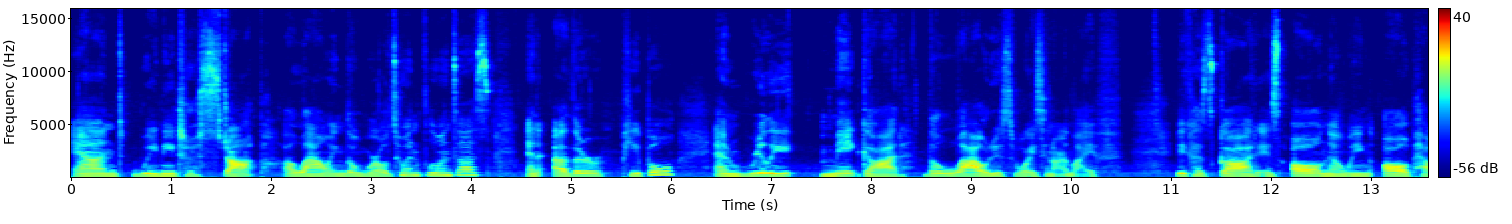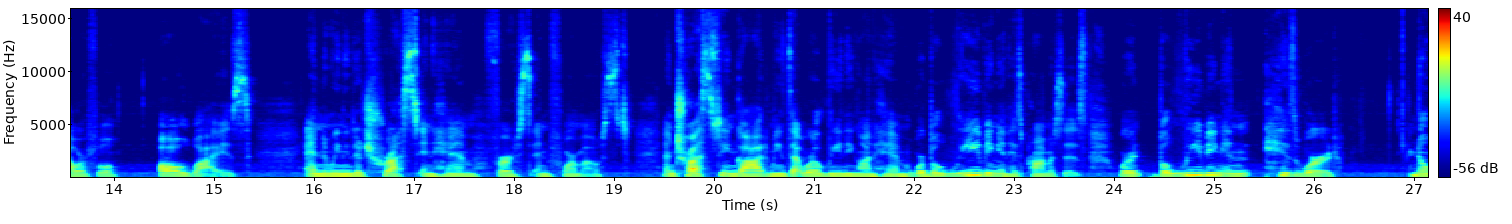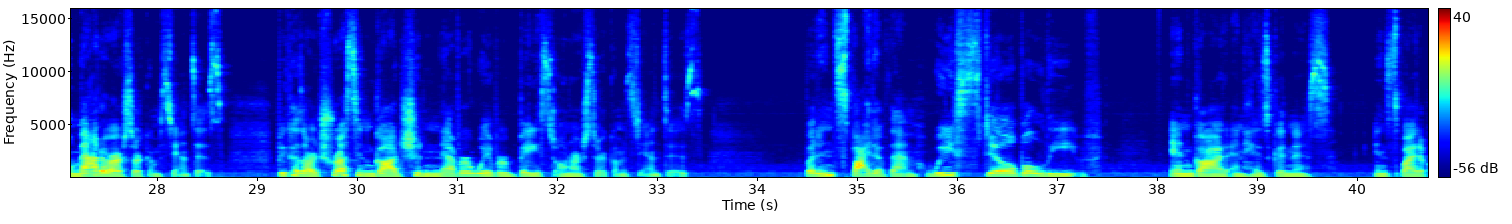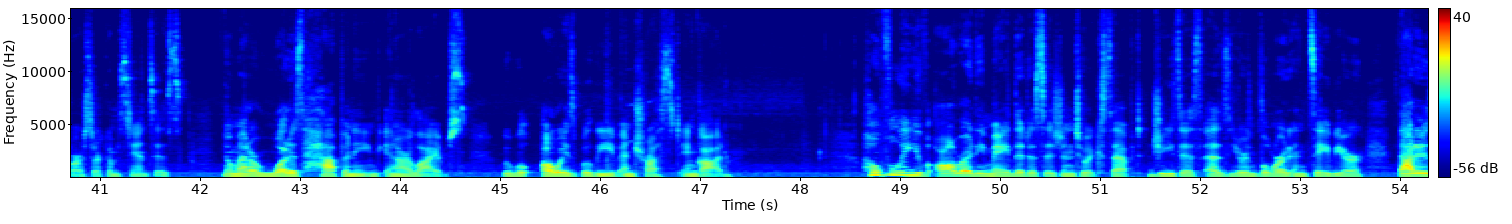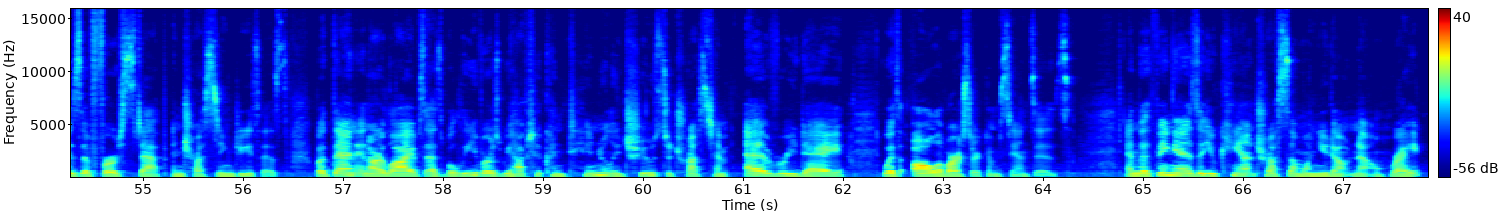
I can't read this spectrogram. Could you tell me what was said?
and we need to stop allowing the world to influence us and other people and really make God the loudest voice in our life because God is all knowing, all powerful, all wise. And we need to trust in Him first and foremost. And trusting God means that we're leaning on Him. We're believing in His promises. We're believing in His word, no matter our circumstances because our trust in God should never waver based on our circumstances. But in spite of them, we still believe in God and His goodness in spite of our circumstances. No matter what is happening in our lives, we will always believe and trust in God. Hopefully, you've already made the decision to accept Jesus as your Lord and Savior. That is the first step in trusting Jesus. But then in our lives as believers, we have to continually choose to trust Him every day with all of our circumstances. And the thing is that you can't trust someone you don't know, right?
